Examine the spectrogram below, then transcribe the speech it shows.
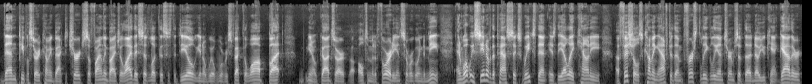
Then people started coming back to church. So finally, by July, they said, "Look, this is the deal. You know, we'll, we'll respect the law, but you know, God's our uh, ultimate authority, and so we're going to meet." And what we've seen over the past six weeks then is the LA County officials coming after them first legally in terms of the no, you can't gather.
